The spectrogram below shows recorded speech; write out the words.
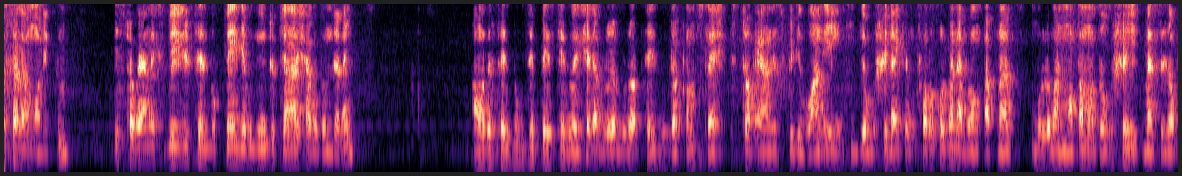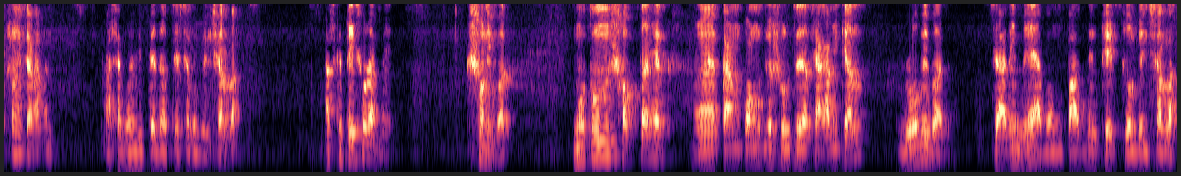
আসসালামু আলাইকুম। Stock analyst বিডির ফেসবুক পেজ এবং ইউটিউব চ্যানেলে স্বাগতম জানাই। আমাদের ফেসবুক যে পেজটি রয়েছে W W dot Facebook dot com slash stock analyst BD one এই লিঙ্কে গিয়ে অবশ্যই লাইক এবং ফলো করবেন এবং আপনার মূল্যবান মতামত অবশ্যই মেসেজ অপশনে জানাবেন। আশা করি রিপ্লাই দেওয়ার চেষ্টা করবেন ইনশাল্লাহ আজকে তেসরা মে, শনিবার। নতুন সপ্তাহের কাম, কর্মদিবস শুরুতে যাচ্ছে আগামীকাল। রবিবার, চারই মে এবং পাঁচ দিন ট্রেড চলবে ইনশাল্লাহ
